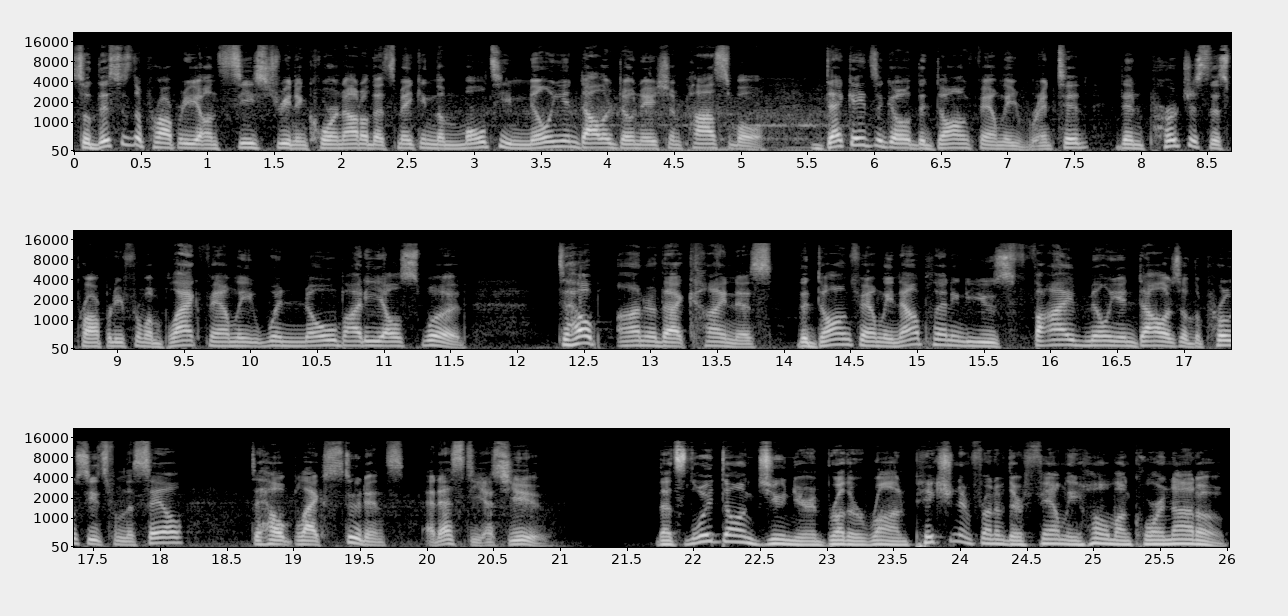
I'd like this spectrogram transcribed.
So this is the property on C Street in Coronado that's making the multi-million dollar donation possible. Decades ago, the Dong family rented, then purchased this property from a black family when nobody else would. To help honor that kindness, the Dong family now planning to use $5 million of the proceeds from the sale to help black students at SDSU. That's Lloyd Dong Jr. and brother Ron pictured in front of their family home on Coronado.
